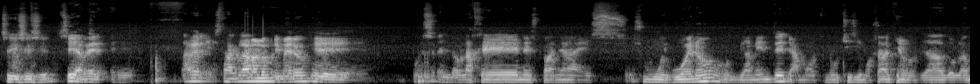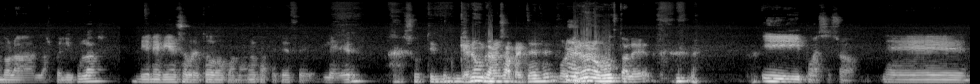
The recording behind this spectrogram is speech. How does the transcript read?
Sí, sí, sí. Sí, a ver, eh, a ver, está claro lo primero que pues el doblaje en España es, es muy bueno, obviamente, llevamos muchísimos años ya doblando la- las películas. Viene bien sobre todo cuando no te apetece leer subtítulos. Que nunca nos apetece, porque no nos gusta leer. Y pues eso, eh,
